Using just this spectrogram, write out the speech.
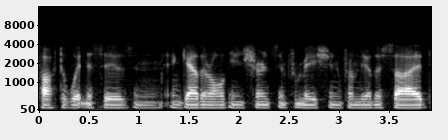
talk to witnesses and, and gather all the insurance information from the other side,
